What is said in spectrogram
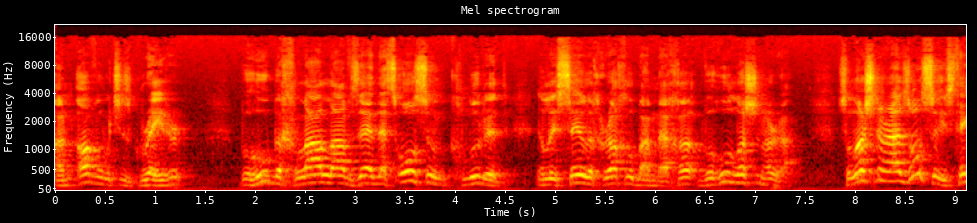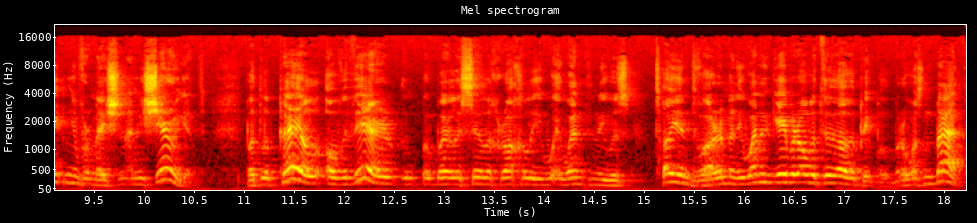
an oven which is greater. V'hu bechlal lav. That's also included in liselech rachel b'amecha. V'hu loshen hara. So loshen hara is also he's taking information and he's sharing it. But lepel over there, he went and he was toyin dvarim and he went and gave it over to the other people. But it wasn't bad.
